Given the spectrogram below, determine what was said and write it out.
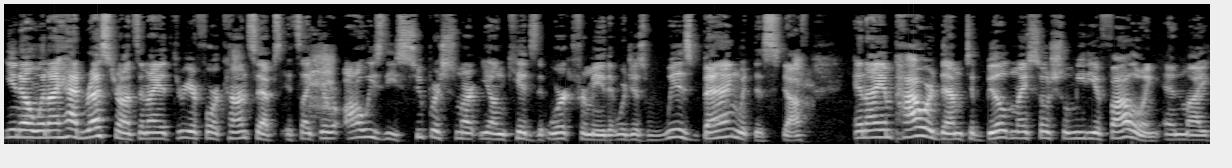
you know, when I had restaurants and I had three or four concepts, it's like there were always these super smart young kids that worked for me that were just whiz bang with this stuff and I empowered them to build my social media following and my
